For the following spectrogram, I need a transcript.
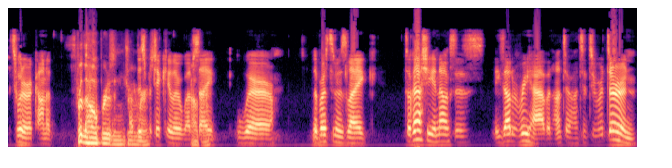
the Twitter account of, for the hopers and dreamers. this particular website, where the person was like, Togashi announces he's out of rehab and Hunter Hunter to return.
